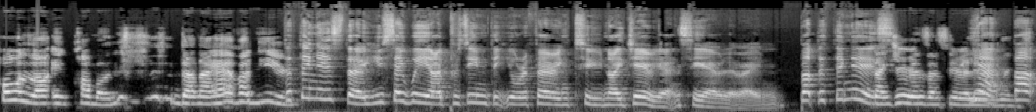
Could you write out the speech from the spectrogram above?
whole lot in common than I ever knew. The thing is, though, you say we. I presume that you're referring to Nigeria and Sierra Leone. But the thing is, Nigerians and Sierra Leone. Yeah, but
